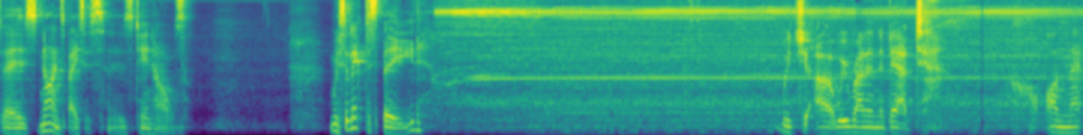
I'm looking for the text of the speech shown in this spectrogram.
So there's nine spaces, there's ten holes. We select a speed which uh, we're running about on that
